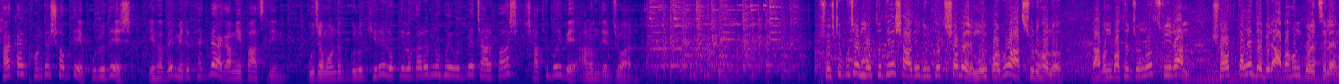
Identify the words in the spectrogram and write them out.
ঢাক আর ঘণ্টার শব্দে পুরো দেশ এভাবে মেতে থাকবে আগামী পাঁচ দিন। পূজা মণ্ডপগুলো ঘিরে লোকে লোকারণ্য হয়ে উঠবে চারপাশ সাথে বইবে আনন্দের জোয়ার। ষষ্ঠী পূজার মধ্য দিয়ে শারদীয় দুর্গোৎসবের মূল পর্ব আজ শুরু হলো। রাবণ বধের জন্য শ্রীরাম শরৎকালে দেবীর আবাহন করেছিলেন।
